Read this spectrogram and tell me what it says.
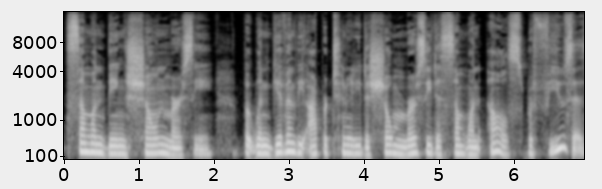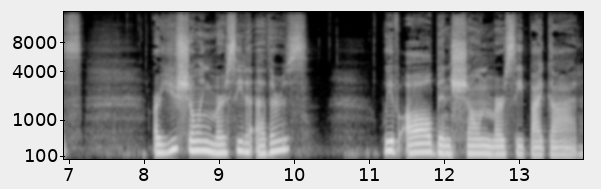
someone being shown mercy, but when given the opportunity to show mercy to someone else, refuses. Are you showing mercy to others? We've all been shown mercy by God.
